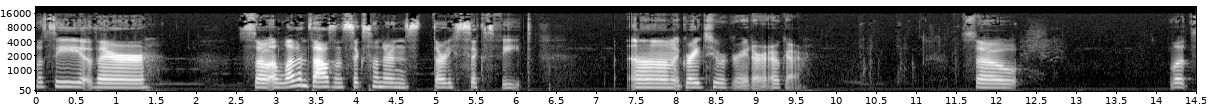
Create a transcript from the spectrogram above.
let's see. There. So 11,636 feet. Um, grade two or greater. Okay. So let's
